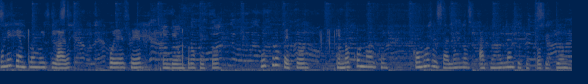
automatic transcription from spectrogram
Un ejemplo muy claro puede ser el de un profesor. Un profesor que no conoce cómo sus alumnos asimilan sus exposiciones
